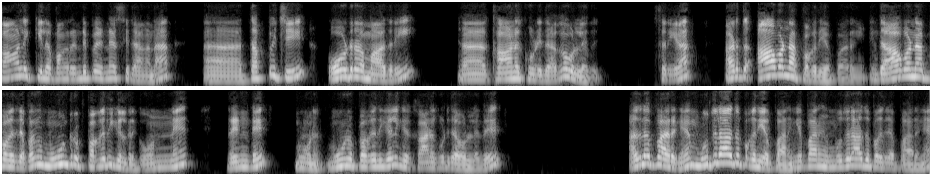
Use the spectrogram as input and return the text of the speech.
காலு கீழே பாங்க ரெண்டு பேரும் என்ன செய்யறாங்கன்னா தப்பிச்சு ஓடுற மாதிரி காணக்கூடியதாக உள்ளது. சரியா? அடுத்து ஆவணா பகுதியை பாருங்க. இந்த ஆவணா பகுதியில பாருங்க மூன்று பகுதிகள் இருக்கு. ஒன்னு ரெண்டு மூணு. மூணு பகுதிகள் இங்க காணக்கூடியதா உள்ளது. அதுல பாருங்க முதலாவது பகுதியை பாருங்க. பாருங்க முதலாவது பகுதியை பாருங்க.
